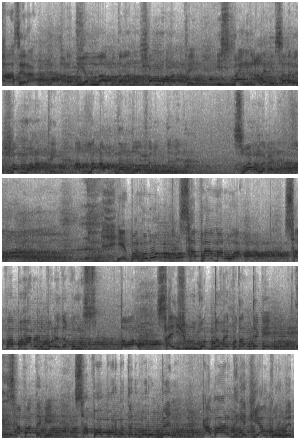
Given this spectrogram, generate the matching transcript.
হাজেরা রাদিয়াল্লাহ তাআলার সম্মানার্থে ইসমাইল আলাইহিস সালামের সম্মানার্থে আল্লাহ আপনার দোয়া ফেরত দেবে না। সুবহানাল্লাহ কয় না? এরপর হলো সাফা মারোয়া সাফা পাহাড়ের উপরে যখন সাই শুরু করতে হয় কোথার থেকে? সাফা থেকে। সাফা পর্বতের উপর উঠবেন, কাবার দিকে খেয়াল করবেন।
